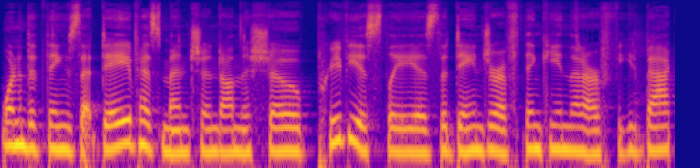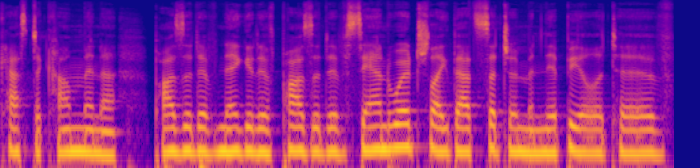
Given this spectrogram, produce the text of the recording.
One of the things that Dave has mentioned on the show previously is the danger of thinking that our feedback has to come in a positive, negative, positive sandwich. Like that's such a manipulative,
